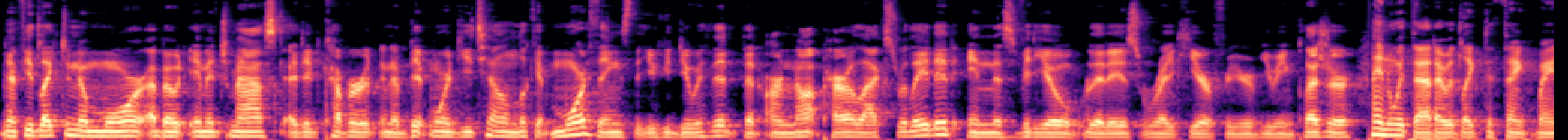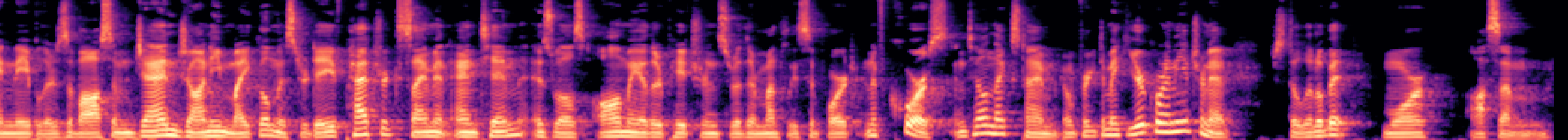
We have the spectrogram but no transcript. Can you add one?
Now, if you'd like to know more about Image Mask, I did cover it in a bit more detail and look at more things that you could do with it that are not parallax related in this video that is right here for your viewing pleasure. And with that, I would like to thank my enablers of awesome, Jan, Johnny, Michael, Mr. Dave, Patrick, Simon, and Tim, as well as all my other patrons for their monthly support. And of course, until next time, don't forget to make your corner of the internet just a little bit more awesome.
